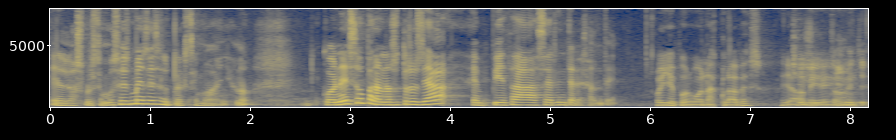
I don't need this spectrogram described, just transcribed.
en los próximos seis meses, el próximo año. ¿no? Con eso para nosotros ya empieza a ser interesante. Oye, pues buenas claves. Ya sí, totalmente.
